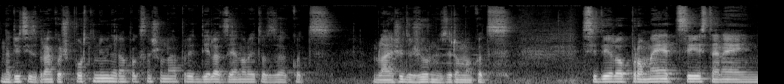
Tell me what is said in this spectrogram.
na dici izbran kot športni novinar, ampak sem šel naprej delati za eno leto za kot mlajši dežurni, oziroma kot si delal promet, ceste. Ne? In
